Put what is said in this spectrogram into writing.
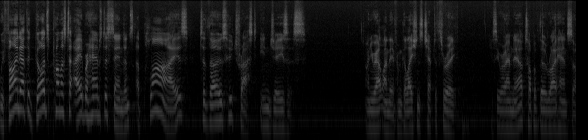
we find out that God's promise to Abraham's descendants applies to those who trust in Jesus. On your outline there from Galatians chapter 3. You see where I am now? Top of the right hand side.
